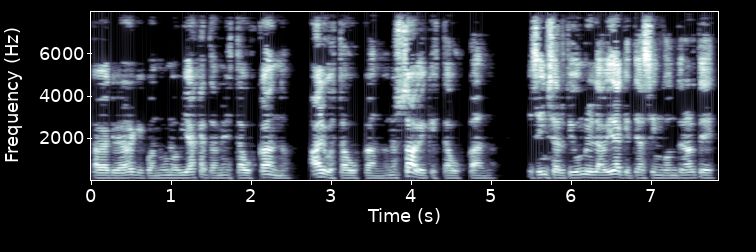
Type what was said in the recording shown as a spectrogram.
cabe aclarar que cuando uno viaja también está buscando, algo está buscando, no sabe qué está buscando. Esa incertidumbre de la vida que te hace encontrarte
